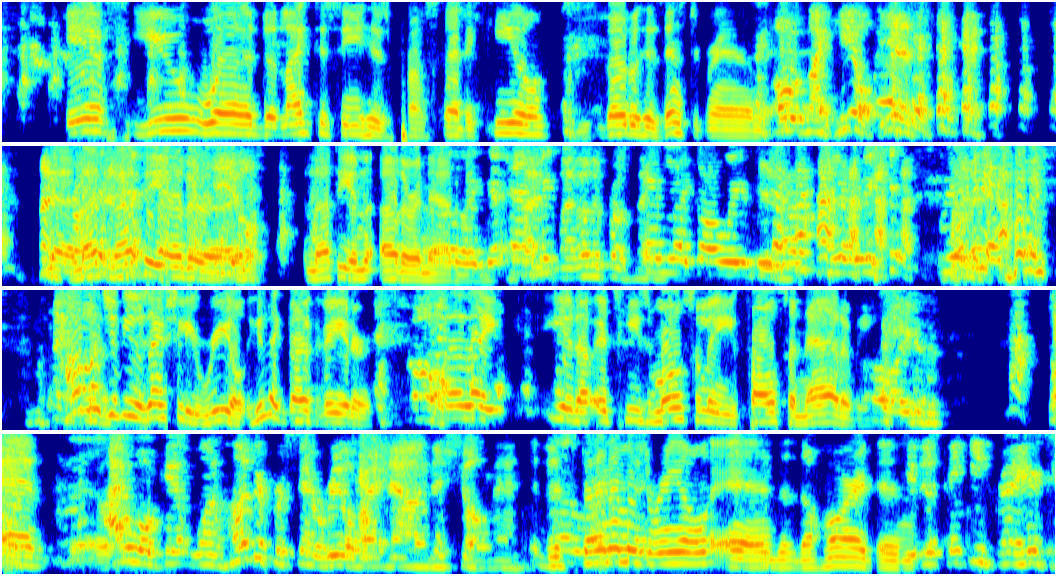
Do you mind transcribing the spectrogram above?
if you would like to see his prosthetic heel, go to his Instagram. Oh, my heel. Yes. Yeah, not, not the other, uh, heel. not the an- other Oh, anatomy. my God. and, My, my other and like always, we have, we already, we already many, how, much of you is actually real? He's like Darth Vader. Oh, Uh, like you know, it's he's mostly false anatomy. oh, you- And uh, I will get 100% real right now in this show, man. the sternum is real, and the heart is. See this pinky right here?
